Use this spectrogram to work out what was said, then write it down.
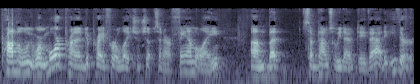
Probably we're more prone to pray for relationships in our family, um, but sometimes we don't do that either.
